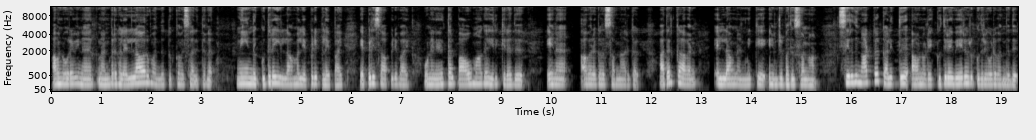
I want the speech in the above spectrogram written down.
அவன் உறவினர் நண்பர்கள் எல்லாரும் வந்து துக்கம் விசாரித்தனர். நீ இந்த குதிரை இல்லாமல் எப்படி பிழைப்பாய்? எப்படி சாப்பிடுவாய்? உன்னை நினைத்தால் பாவமாக இருக்கிறது என அவர்கள் சொன்னார்கள். அதற்கு அவன் எல்லாம் நன்மைக்கே என்று பதில் சொன்னான். சிறிது நாட்கள் கழித்து அவனுடைய குதிரை வேறொரு குதிரையோடு வந்தது.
